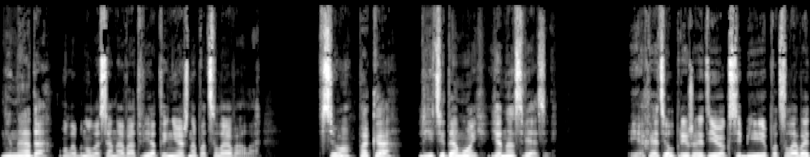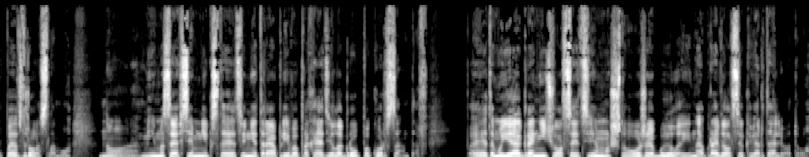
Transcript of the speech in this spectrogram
«Не надо», — улыбнулась она в ответ и нежно поцеловала. «Все, пока. Лети домой, я на связи». Я хотел прижать ее к себе и поцеловать по-взрослому, но мимо совсем не кстати неторопливо проходила группа курсантов. Поэтому я ограничился тем, что уже было, и направился к вертолету.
